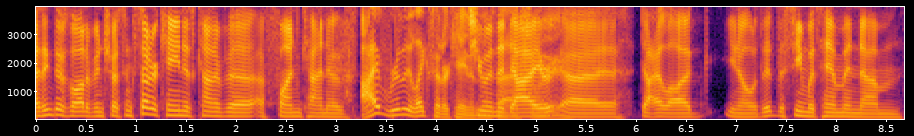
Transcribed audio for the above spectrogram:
I- think there's a lot of interesting. Sutter Kane is kind of a, a fun kind of I really like Sutter Kane. in chewing the di- uh, dialogue. You know, the the scene with him and um,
